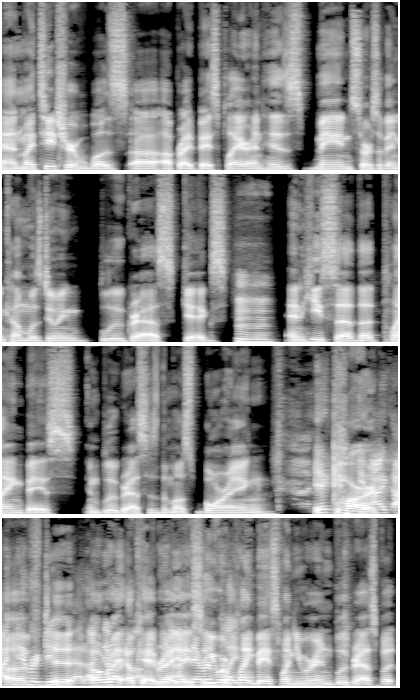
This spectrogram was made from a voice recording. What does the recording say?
And my teacher was uh, upright bass player, and his main source of income was doing bluegrass gigs. Mhm. And he said that playing bass in bluegrass is the most boring it can, part. I, I never did it. that. I oh, never- right. Okay. Right. I Yeah. so you weren't playing bass when you were in bluegrass, but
